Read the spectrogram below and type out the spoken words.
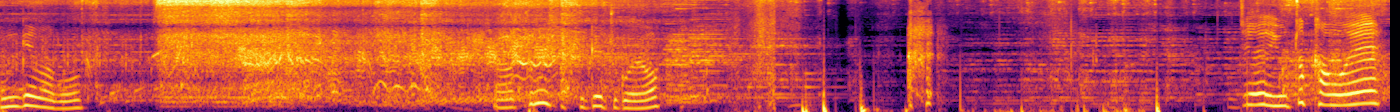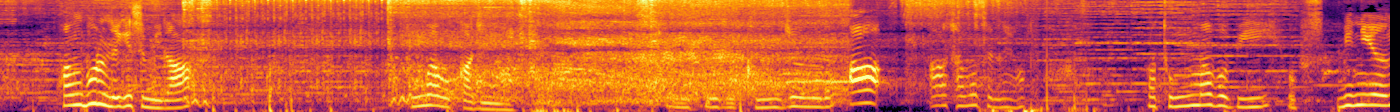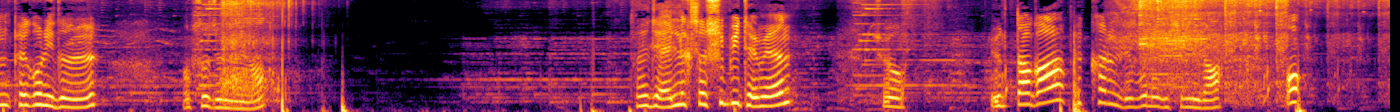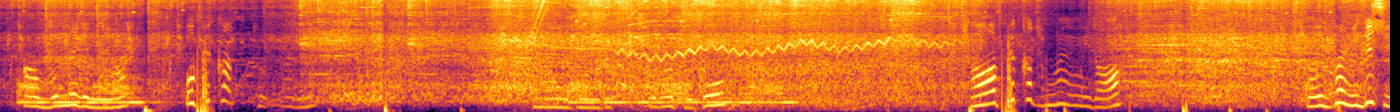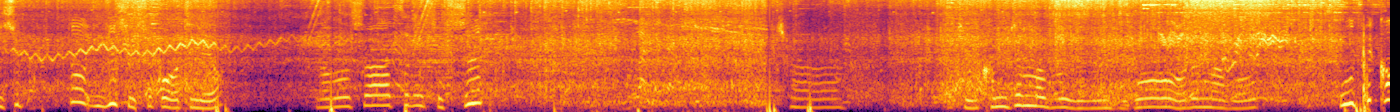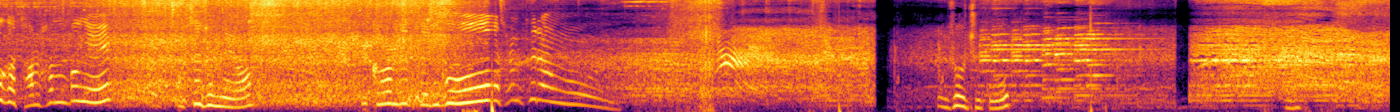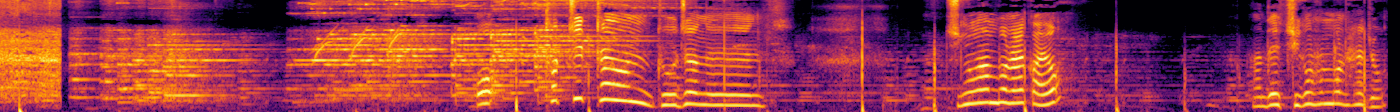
번개 마법. 자, 프린스 죽여 죽어요. 이제 이쪽 타워에 광부를 내겠습니다. 동마법까지. 이쪽에서 감전으로 아! 아 잘못했네요. 아 동마법이 없 미니언 패거리들 없어졌네요. 자 이제 엘릭서 10이 되면 저 이따가 페카를 내보내겠습니다. 어? 아 못 내겠네요. 어 페카 두 마리. 자 이제 이렇게 들어주고 자, 페카 두 명입니다. 자, 이판 이길 수 있을, 또 이길 수 있을 것 같은데요. 라보사 프린세스. 자, 이제 감전마블 넣어주고, 얼음마법. 오, 페카가 단 한 방에 없어졌네요. 페카 한 대 때리고, 상크라운. 웃어주고. 도전은 지금 한번 할까요? 아, 네, 지금 한번 해줘.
